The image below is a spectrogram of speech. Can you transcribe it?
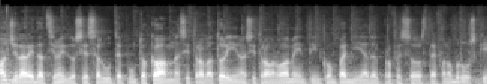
Oggi la redazione di dossiersalute.com si trova a Torino e si trova nuovamente in compagnia del professor Stefano Bruschi,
